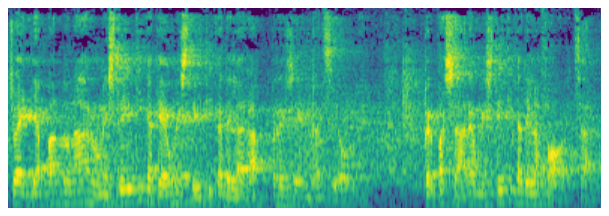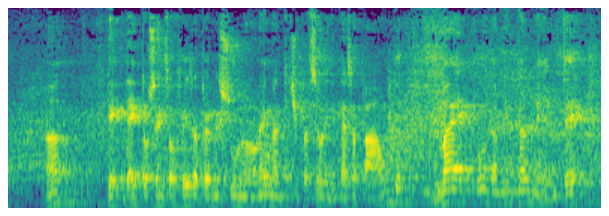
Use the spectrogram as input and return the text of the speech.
cioè di abbandonare un'estetica che è un'estetica della rappresentazione, per passare a un'estetica della forza, eh? che detto senza offesa per nessuno non è un'anticipazione di Casa Pound, ma è fondamentalmente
